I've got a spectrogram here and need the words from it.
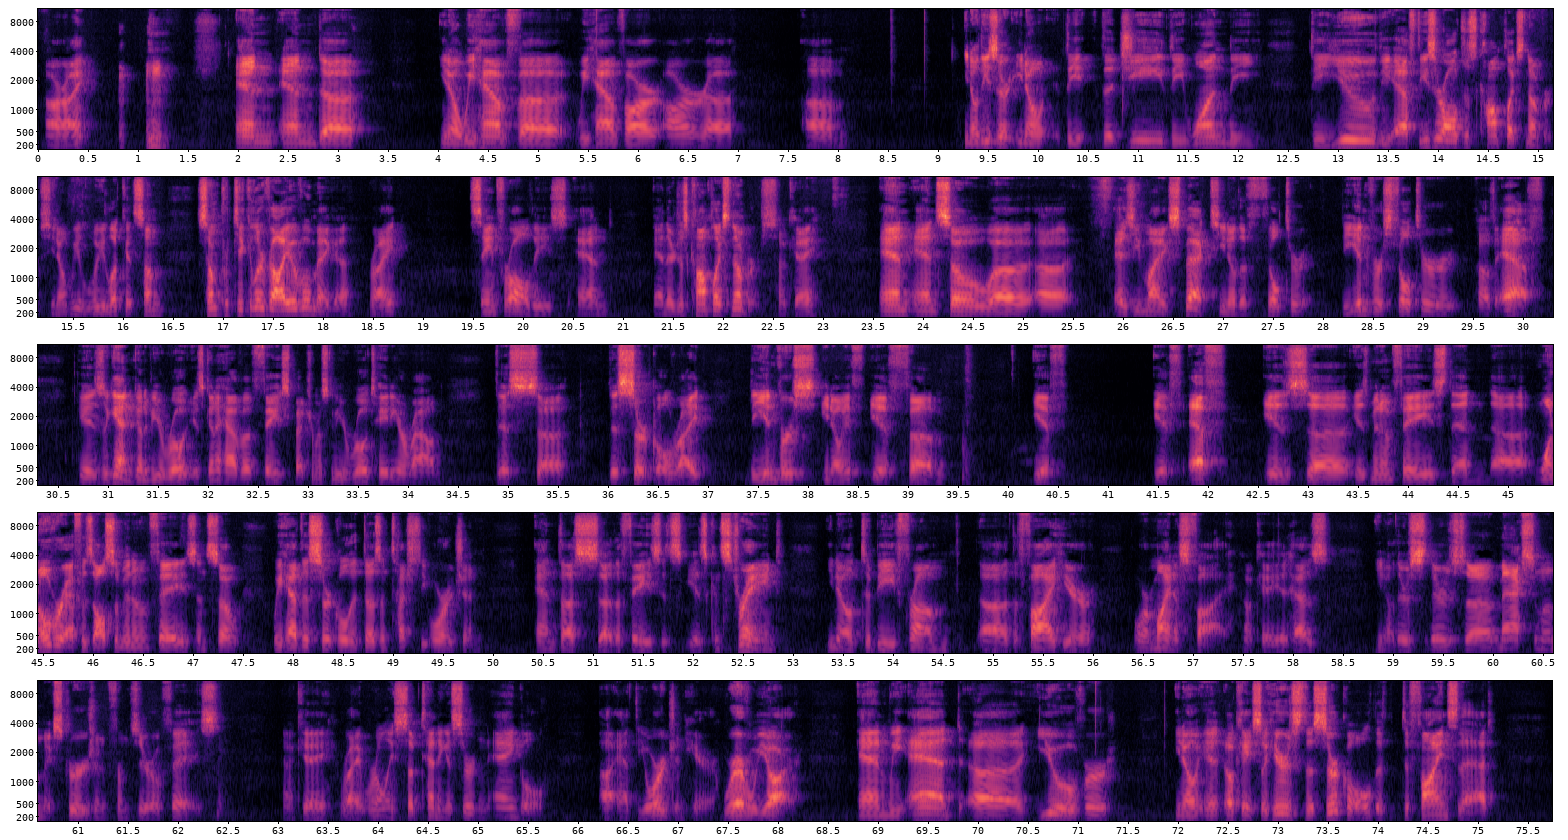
All right. and and uh, you know we have uh, we have our our uh, um, you know these are you know the the g the one the the u the f these are all just complex numbers. You know we we look at some some particular value of omega right. Same for all these and and they're just complex numbers. Okay, and and so uh, uh, as you might expect, you know the filter the inverse filter of f is again going to be is going to have a phase spectrum. It's going to be rotating around this uh, this circle, right? The inverse, you know, if if um, if if f is uh, is minimum phase, then uh, one over f is also minimum phase, and so we have this circle that doesn't touch the origin, and thus uh, the phase is is constrained, you know, to be from uh, the phi here or minus phi. Okay, it has you know, there's there's maximum excursion from zero phase. Okay, right? We're only subtending a certain angle uh, at the origin here, wherever we are, and we add uh, u over, you know, it, okay. So here's the circle that defines that,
